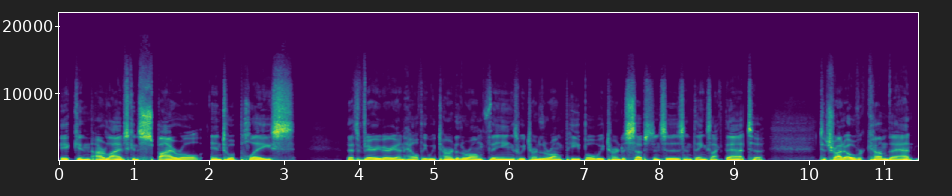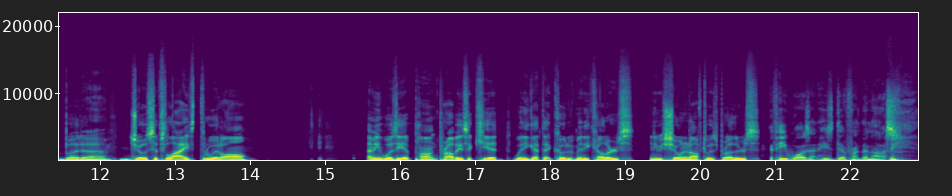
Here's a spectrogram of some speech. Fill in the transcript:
it can our lives can spiral into a place that's very very unhealthy. We turn to the wrong things, we turn to the wrong people, we turn to substances and things like that to to try to overcome that. But uh, Joseph's life through it all. I mean, was he a punk probably as a kid when he got that coat of many colors and he was showing it off to his brothers, If he wasn't, he's different than us.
